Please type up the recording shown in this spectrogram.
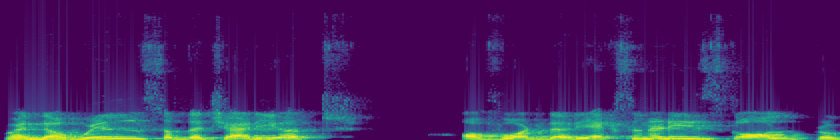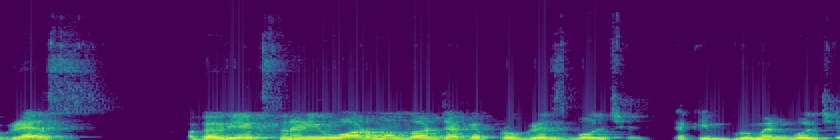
when the wheels of the chariot of what the reactionaries call progress অর্থাৎ reactionary warmonger যাকে progress বলছে যাকে improvement বলছে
